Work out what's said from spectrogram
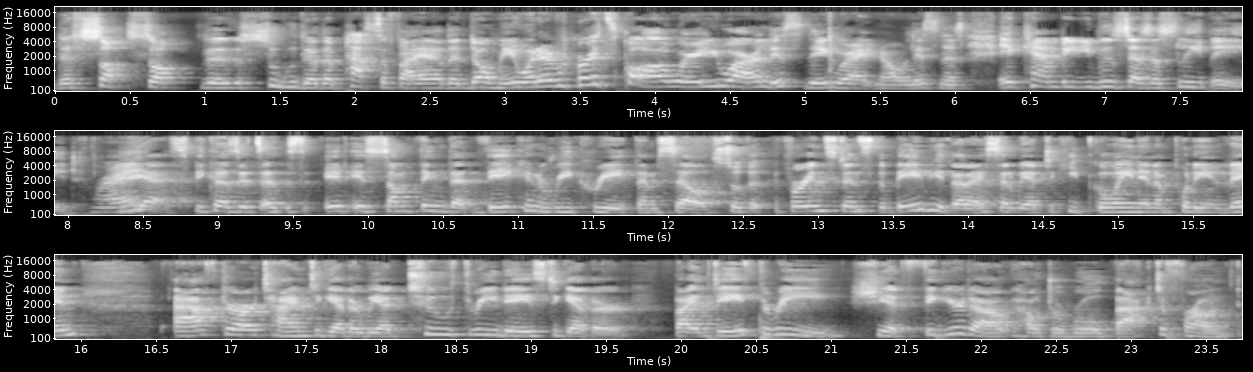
the suck suck, the, the soother, the pacifier, the dummy, whatever it's called, where you are listening right now, listeners, it can be used as a sleep aid, right? Yes, because it's a, it is something that they can recreate themselves. So that, for instance, the baby that I said we had to keep going in and putting it in. After our time together, we had two, three days together by day three, she had figured out how to roll back to front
